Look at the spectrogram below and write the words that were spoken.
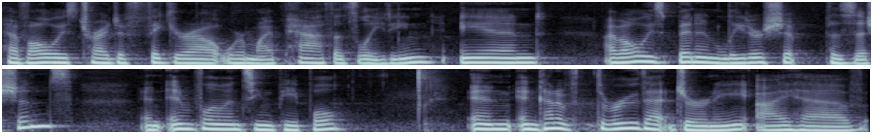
have always tried to figure out where my path is leading. And I've always been in leadership positions and influencing people. And and kind of through that journey, I have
